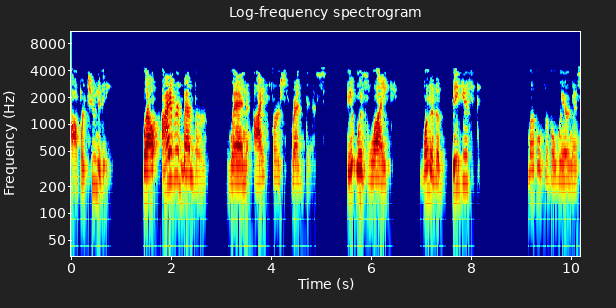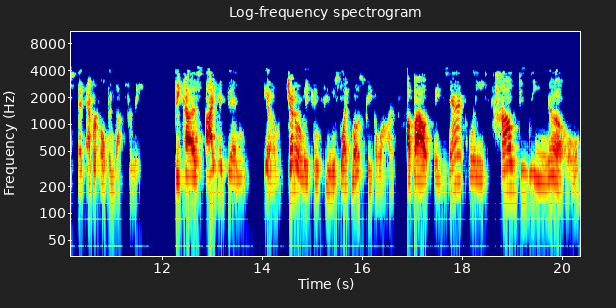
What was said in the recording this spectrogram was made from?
opportunity. Well, I remember when I first read this, it was like one of the biggest levels of awareness that ever opened up for me because I had been, you know, generally confused like most people are about exactly how do we know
